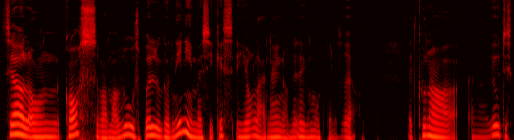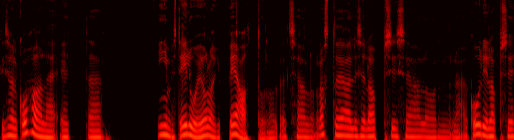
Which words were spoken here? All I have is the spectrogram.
seal on kasvamas uus põlvkond inimesi, kes ei ole näinud midagi muud peale sõja. et kuna äh, jõudiski seal kohale, et äh, inimeste elu ei olegi peatunud, et seal on lasteealisi lapsi, seal on äh, koolilapsi,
